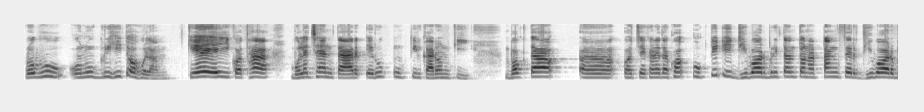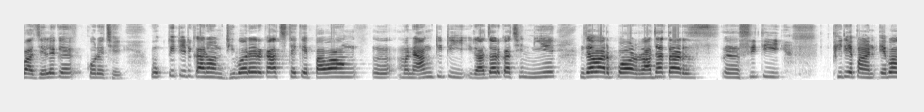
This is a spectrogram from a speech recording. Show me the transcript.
প্রভু অনুগৃহীত হলাম। কে এই কথা বলেছেন? তার এরূপ উক্তির কারণ কি? বক্তা হচ্ছে এখানে দেখো, উক্তিটি ধীবর বৃত্তান্ত নাট্যাংশের ধীবর বা জেলেকে করেছে। উক্তিটির কারণ, ধীবরের কাছ থেকে পাওয়া মানে আংটিটি রাজার কাছে নিয়ে যাওয়ার পর রাজা তার স্মৃতি ফিরে পান এবং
